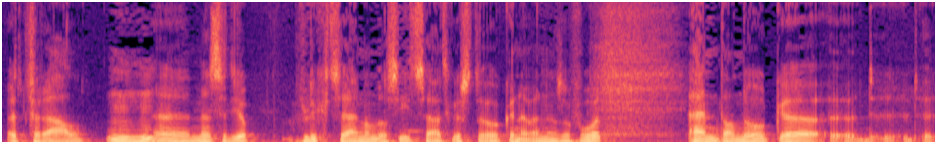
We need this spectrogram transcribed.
het verhaal. Mhm. Mensen die op vlucht zijn omdat ze iets uitgestoken hebben enzovoort. En dan ook eh, de, de,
